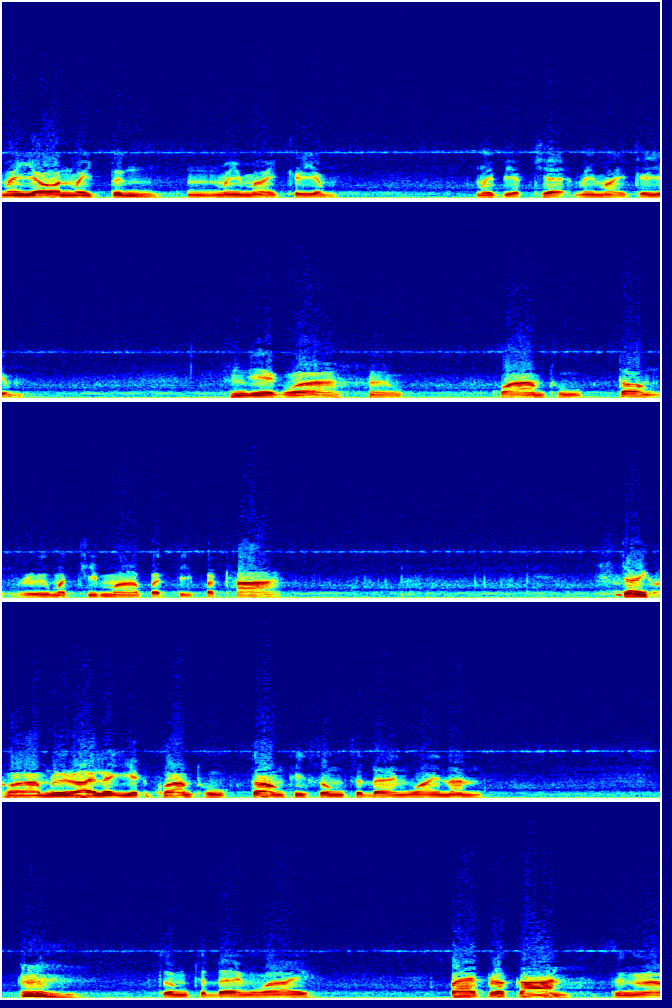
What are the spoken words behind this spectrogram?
ไม่หย่อนไม่ตึง ไม่ไม่เกรียม ไม่เปียกแฉะไม่ไม่เกรียม เรียกว่าความถูกต้องหรือมัชฌิมาปฏิปทา ใจความหรือรายละเอียดความถูกต้องที่ทรงแสดงไว้นั้นทรงแสดงไว้แปดประการ ซึ่งเรา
